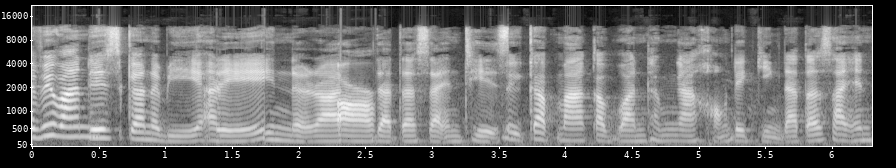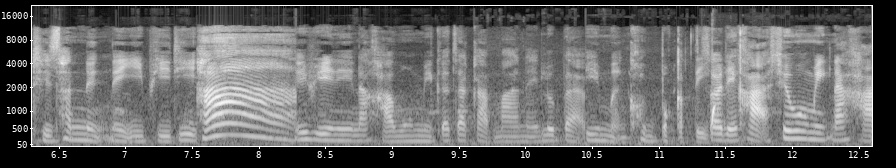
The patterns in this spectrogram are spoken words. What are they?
Everyone this is gonna be a day in the life of data scientist หรือกลับมากับวันทำงานของเด็กหญิง data scientist ท่านหนึ่งใน EP ที่ 5 EP นี้นะคะมุงมิกก็จะกลับมาในรูปแบบที่เหมือนคนปกติ สวัสดีค่ะ ชื่อมุงมิกนะคะ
